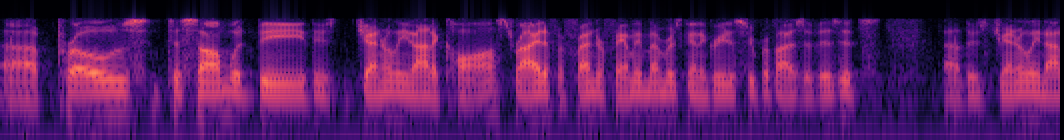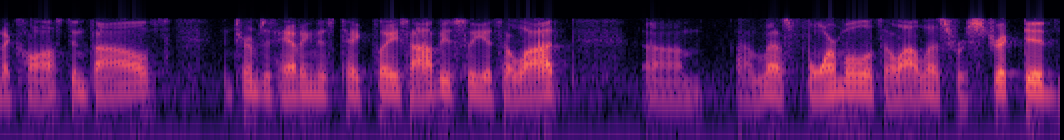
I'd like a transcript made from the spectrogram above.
Uh, pros to some would be there's generally not a cost, right? If a friend or family member is going to agree to supervise the visits, uh, there's generally not a cost involved in terms of having this take place. Obviously, it's a lot um, uh, less formal. It's a lot less restricted.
